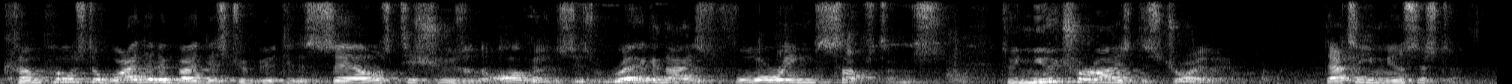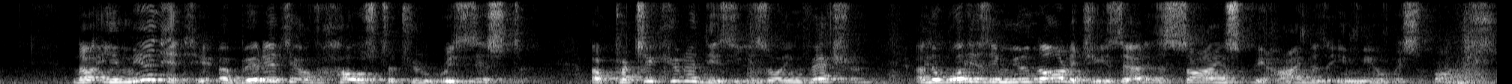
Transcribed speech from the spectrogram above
composed widely by distributed cells, tissues, and organs, is recognized foreign substance to neutralize, destroy them. That's the immune system. Now, immunity, ability of host to resist a particular disease or infection. And what is immunology? That is the science behind the immune response.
